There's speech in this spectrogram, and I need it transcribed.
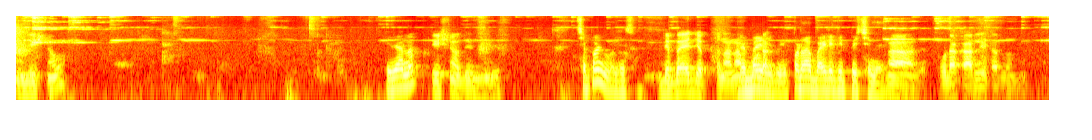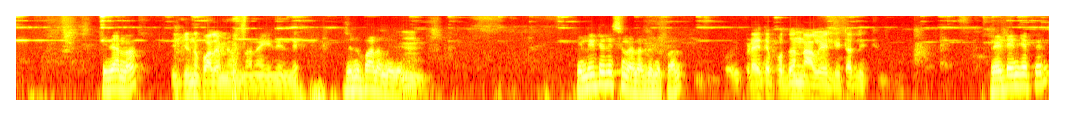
ఇది తీసినావు? ఇదేనా? తీసినావు దీన్ని. చెప్పండి మళ్ళీ సార్. డెబ్బై ఐదు చెప్తున్నాను? డెబ్బై ఐదు ఇప్పుడు బయట తిప్పించింది. కూడా ఆరు లీటర్లు ఉంది. ఇదేనా? ఇది జున్నుపాలెం ఉందన్న ఇది జున్నుపాలం ఇది ఎన్ని లీటర్ ఇస్తుందన్న జున్నుపాలు? ఇప్పుడైతే పొద్దున్న నాలుగైదు లీటర్లు ఇచ్చింది. రేట్ ఏం చెప్పారు?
